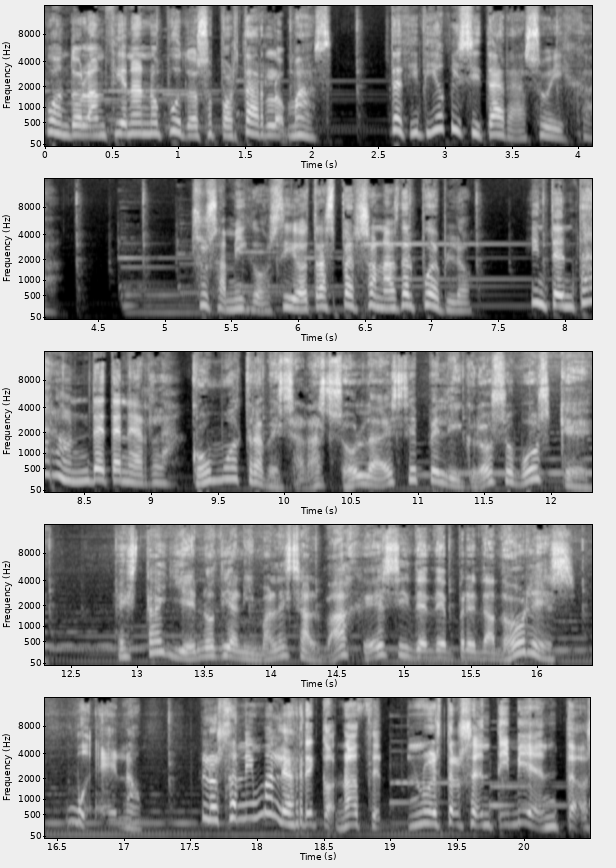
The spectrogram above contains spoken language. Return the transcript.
cuando la anciana no pudo soportarlo más, decidió visitar a su hija. Sus amigos y otras personas del pueblo intentaron detenerla. ¿Cómo atravesarás sola ese peligroso bosque? Está lleno de animales salvajes y de depredadores. Bueno, los animales reconocen nuestros sentimientos.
